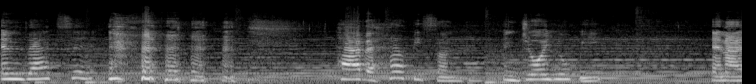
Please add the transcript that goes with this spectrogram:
And that's it. Have a happy Sunday enjoy your week. And I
